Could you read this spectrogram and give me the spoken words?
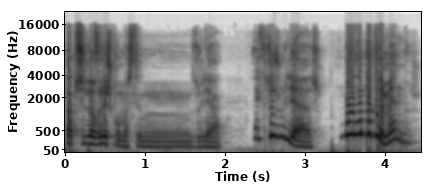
τα ψιλοβρίσκουμε στην δουλειά. Εκτός δουλειάς, μπορεί να είναι παντρεμένος.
